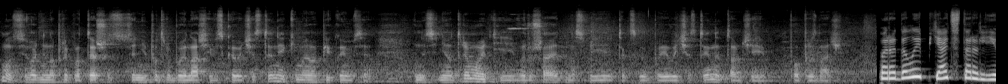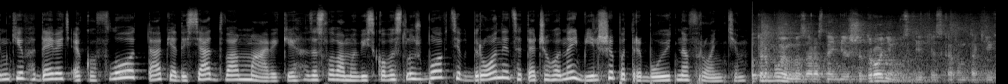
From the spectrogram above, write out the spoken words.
ну, сьогодні, наприклад, те, що сьогодні потребує наші військові частини, які ми опікуємося, вони сьогодні отримують і вирушають на свої так сказати, бойові частини там чи по призначенню. Передали 5 старлінків, 9 екофло та 52 мавіки. За словами військовослужбовців, дрони це те, чого найбільше потребують на фронті. Потребуємо зараз найбільше дронів, оскільки, скажімо так, їх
